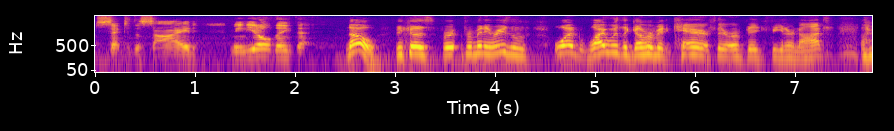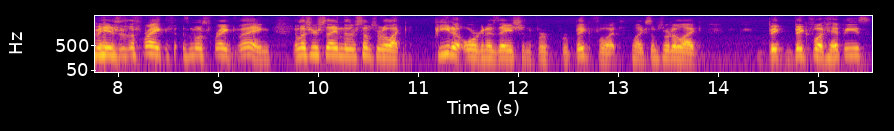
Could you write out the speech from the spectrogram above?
set to the side? I mean, you don't think that No, because for for many reasons. One, why would the government care if there are big feet or not? I mean, it's the frank, it's the most frank thing. Unless you're saying that there's some sort of like PETA organization for, for Bigfoot, like some sort of like big Bigfoot hippies,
